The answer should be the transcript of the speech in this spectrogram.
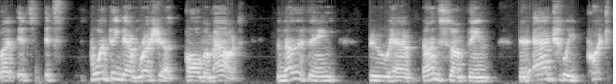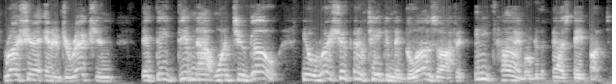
But it's it's one thing to have Russia call them out. Another thing to have done something that actually put Russia in a direction that they did not want to go. You know, Russia could have taken the gloves off at any time over the past eight months,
